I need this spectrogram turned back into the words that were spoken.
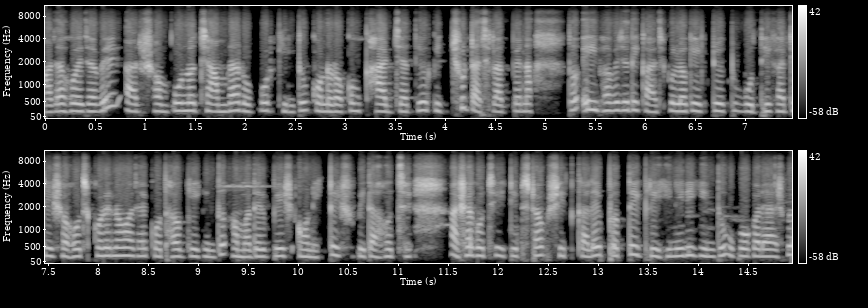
মাজা হয়ে যাবে আর সম্পূর্ণ চামড়ার উপর কিন্তু কোনো রকম ক্ষার জাতীয় কিচ্ছু টাচ লাগবে না। তো এইভাবে যদি কাজগুলোকে একটু একটু বুদ্ধি খাটিয়ে সহজ করে নেওয়া যায়, কোথাও গিয়ে কিন্তু আমাদের বেশ অনেকটাই সুবিধা হচ্ছে। আশা করছি এই টিপসটাও শীতকালে প্রত্যেক গৃহিণীরই কিন্তু উপকারে আসবে।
